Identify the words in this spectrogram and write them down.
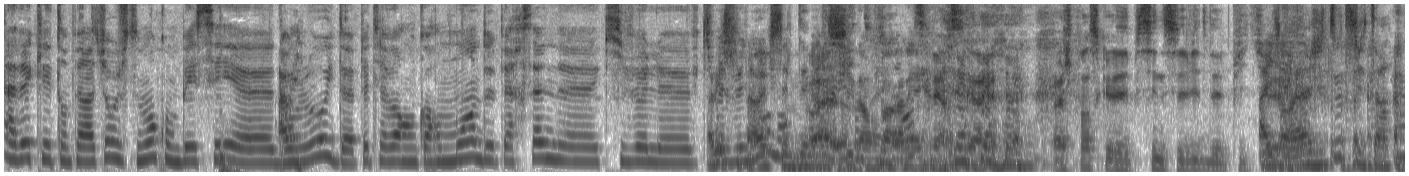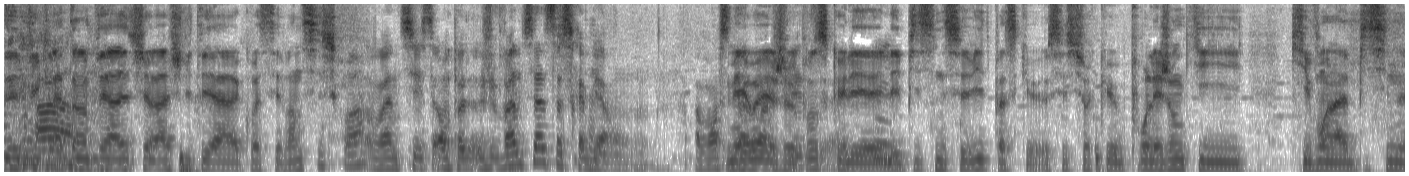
Avec les températures justement qui ont baissé euh, dans Ah oui. l'eau, il doit peut-être y avoir encore moins de personnes euh, qui veulent, euh, qui Ah veulent venir. que je pense que les piscines s'évitent depuis que, Ah, ils ont réagi tout de suite. Hein. depuis que Ah. la température a chuté à quoi C'est 26, je crois? 26, on peut, 27, ça serait bien. Avant, Mais ouais, je 28, pense que euh, les, Mm. les piscines se vident parce que c'est sûr que pour les gens qui, qui vont à la piscine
